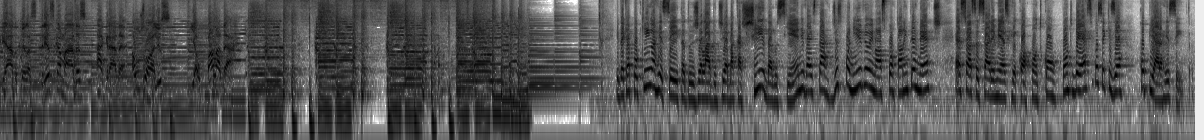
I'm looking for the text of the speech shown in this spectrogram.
criado pelas três camadas agrada aos olhos e ao paladar. E daqui a pouquinho a receita do gelado de abacaxi da Luciene vai estar disponível em nosso portal na internet. É só acessar msrecord.com.br se você quiser copiar a receita.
